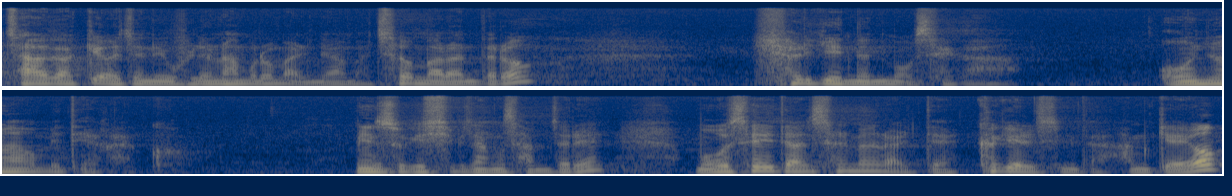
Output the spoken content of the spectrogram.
자아가 깨어지는 훈련함으로 말미암아 처음 말한 대로 혈기 있는 모세가 온유함이 되어갔고 민수기 12장 3절에 모세에 대한 설명을 할 때 크게 읽습니다. 함께요.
